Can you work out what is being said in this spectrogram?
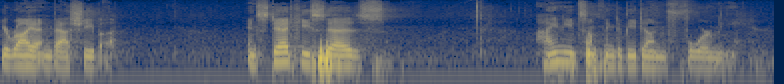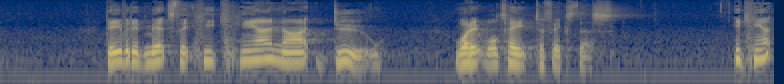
Uriah and Bathsheba. Instead, he says, I need something to be done for me. David admits that he cannot do what it will take to fix this. He can't.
